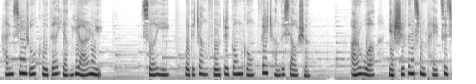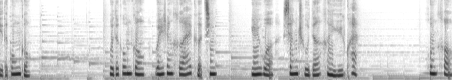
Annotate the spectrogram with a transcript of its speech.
含辛茹苦的养育儿女，所以我的丈夫对公公非常的孝顺，而我也十分敬佩自己的公公。我的公公为人和蔼可亲，与我相处得很愉快。婚后。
